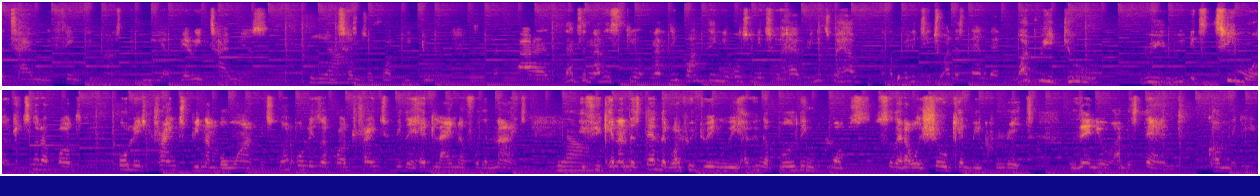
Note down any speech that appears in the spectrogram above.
the time we think we must. We are very timeless yeah. in terms of what we do. Uh, that's another skill. And I think one thing you also need to have, you need to have the ability to understand that what we do, we, we, it's teamwork. It's not about always trying to be number one. It's not always about trying to be the headliner for the night. Yeah. If you can understand that what we're doing, we're having a building blocks so that our show can be great, then you understand comedy.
